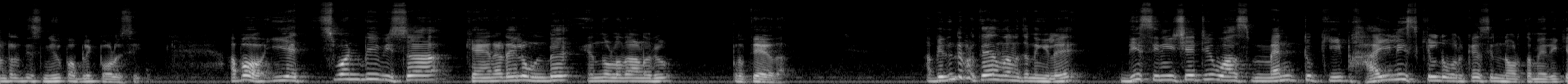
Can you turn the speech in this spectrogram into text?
under this new public policy അപ്പോൾ ഈ എച്ച് വൺ ബി വിസ കാനഡയിലുണ്ട് എന്നുള്ളതാണൊരു പ്രത്യേകത. അപ്പോൾ ഇതിന്റെ പ്രത്യേകത എന്താണെന്ന് വെച്ചിട്ടുണ്ടെങ്കിൽ to keep highly skilled workers in North America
